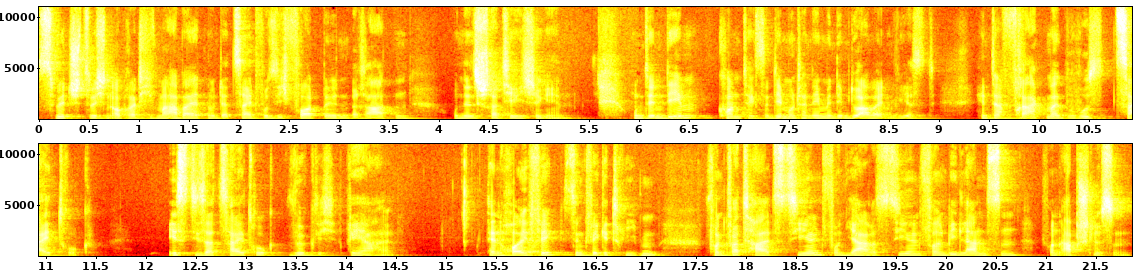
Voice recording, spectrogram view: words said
Switch zwischen operativem Arbeiten und der Zeit, wo sie sich fortbilden, beraten und ins Strategische gehen. Und in dem Kontext, in dem Unternehmen, in dem du arbeiten wirst, hinterfrag mal bewusst Zeitdruck ist dieser Zeitdruck wirklich real? Denn häufig sind wir getrieben von Quartalszielen, von Jahreszielen, von Bilanzen, von Abschlüssen.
